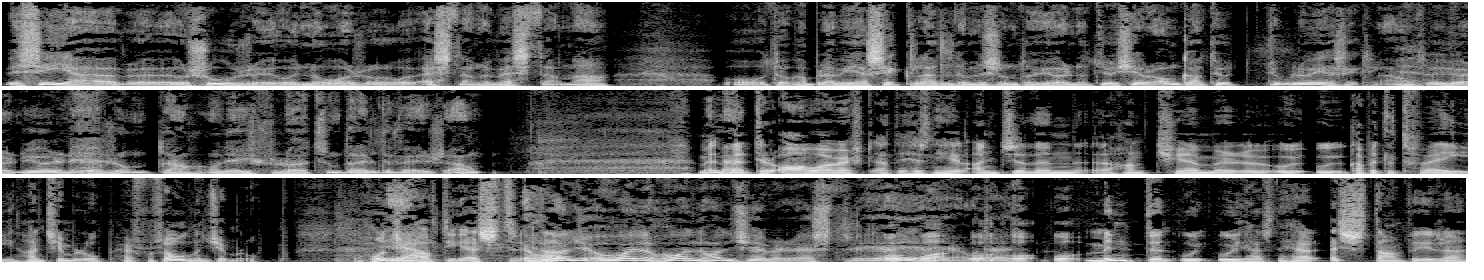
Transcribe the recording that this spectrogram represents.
Vi sier og Sjore og Norr og Estan og Vestan, og du kan bli via sikla til dem som du gjør det, du kjer omkant, du blir via sikla, du gjør det, du gjør det rundt, og det er ikke fløt som det er helt fyrir, ja. Men, men, men til avhverst at hessen her angelin han kommer i kapitel 2, han kommer opp her som solen kommer opp. Hon kommer alltid i Estre. Hon, hon, hon, hon kommer i Estre, ja, ja, ja. Og, og, og, og mynden i hessen her Estanfire,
